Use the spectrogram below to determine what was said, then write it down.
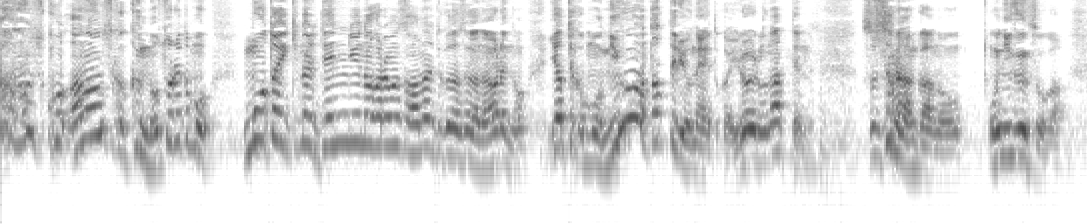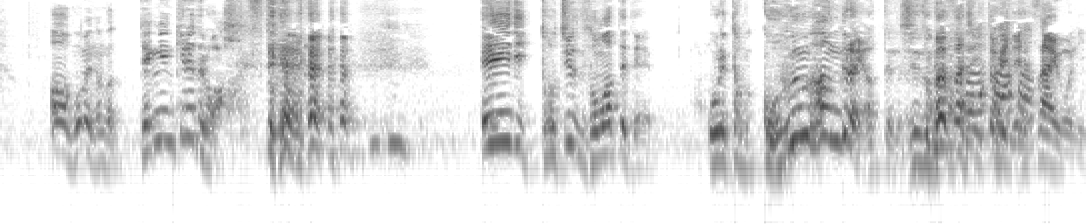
アナウンスこ、アナウンスが来んの？それとも、モーターいきなり電流流れます、離れてくださいが流れるの？いや、てかもう2分半経ってるよねとかいろいろなってんのよ。そしたらなんかあの、鬼軍曹が、あ、ごめん、なんか電源切れてるわ、つって。AED 途中で止まってて、俺多分5分半ぐらいやってんの、心臓マッサージ一人で、最後に。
